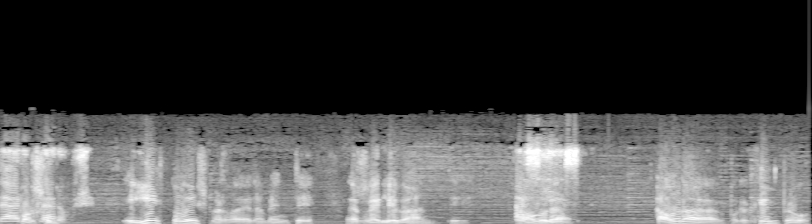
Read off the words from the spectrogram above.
Claro, por su- claro. Y esto es verdaderamente relevante. Así Ahora, es. Ahora, por ejemplo,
